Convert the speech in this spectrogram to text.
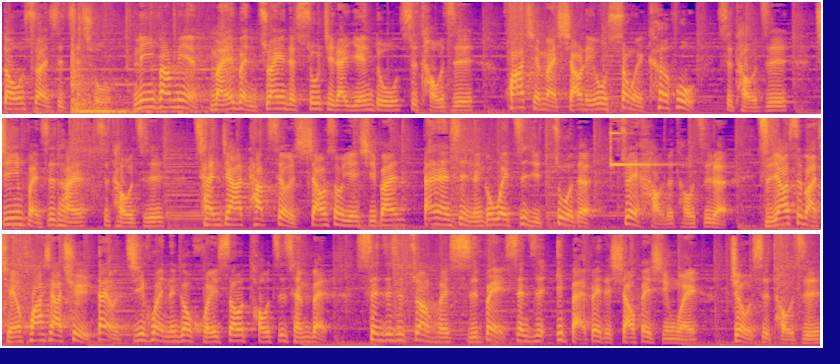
都算是支出。另一方面，买一本专业的书籍来研读是投资，花钱买小礼物送给客户是投资，经营粉丝团是投资，参加 Top Sales 销售研习班当然是能够为自己做的最好的投资了。只要是把钱花下去，但有机会能够回收投资成本，甚至是赚回十倍甚至一百倍的消费行为，就是投资。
